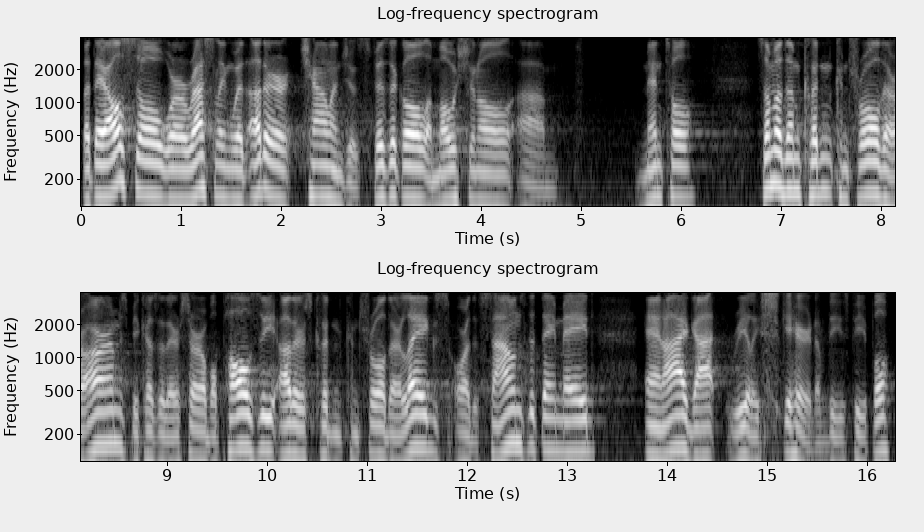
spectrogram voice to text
but they also were wrestling with other challenges physical, emotional, um, mental. Some of them couldn't control their arms because of their cerebral palsy, others couldn't control their legs or the sounds that they made, and I got really scared of these people.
